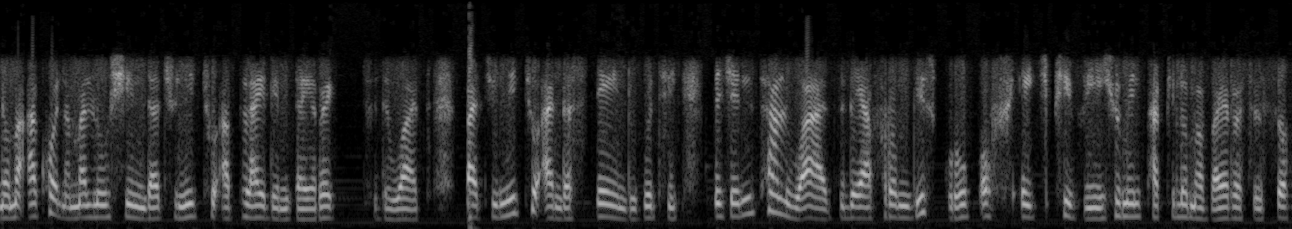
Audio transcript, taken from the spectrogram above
Noma akhona ama-lotion that you need to apply them direct to the wards but you need to understand ukuthi the genital wards they are from this group of HPV human papilloma viruses so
